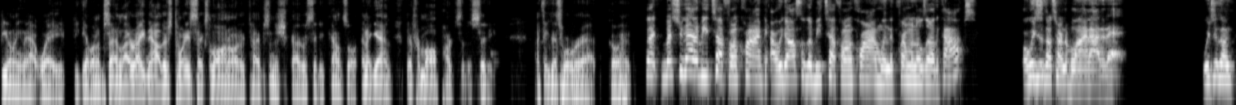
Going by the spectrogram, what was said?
feeling that way. You get what I'm saying? Like right now, there's 26 law and order types in the Chicago City Council, and again, they're from all parts of the city. I think that's where we're at. Go ahead. But but you got to be tough on crime. Are we also going to be tough on crime when the criminals are the cops, or are we just going to turn the blind eye to that? We're just going to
